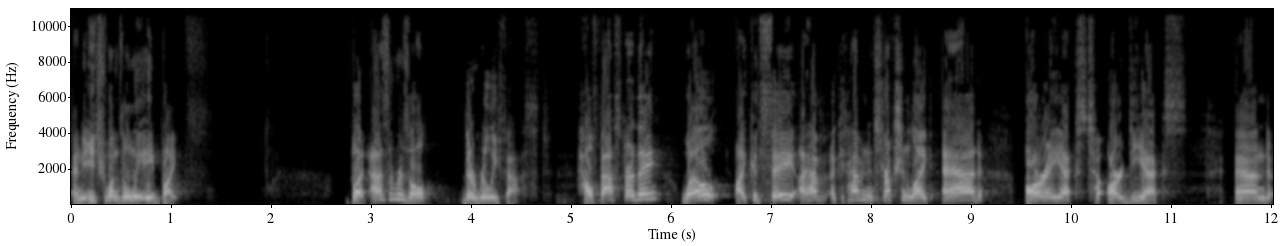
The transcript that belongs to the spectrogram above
And each one's only 8 bytes. But as a result, they're really fast. How fast are they? Well, I could say I, have, I could have an instruction like add RAX to RDX. And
